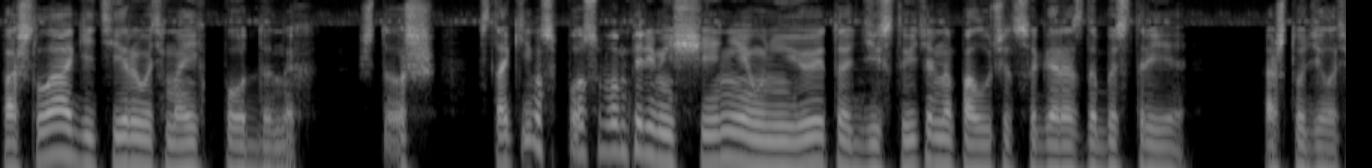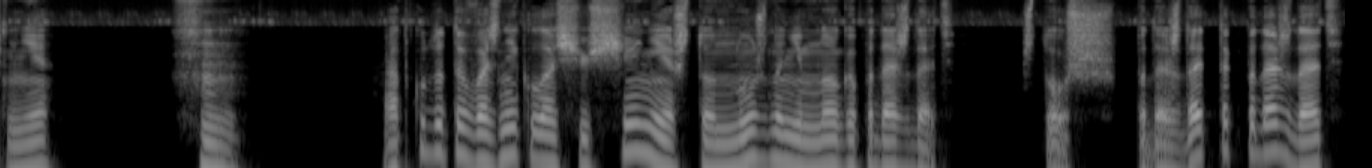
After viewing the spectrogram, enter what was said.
Пошла агитировать моих подданных. Что ж, С таким способом перемещения у нее это действительно получится гораздо быстрее. А что делать мне? Хм. Откуда-то возникло ощущение, что нужно немного подождать. Что ж, подождать так подождать.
